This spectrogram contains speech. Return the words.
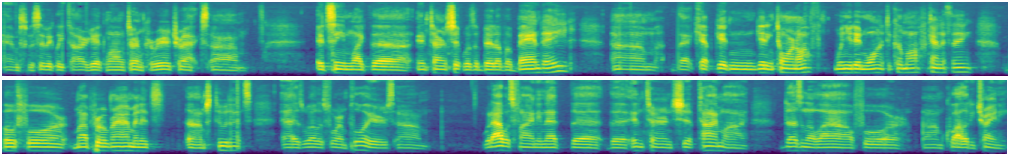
and specifically target long-term career tracks. Um, it seemed like the internship was a bit of a band-aid um, that kept getting getting torn off when you didn't want it to come off kind of thing both for my program and its um, students as well as for employers. Um, what i was finding that the the internship timeline doesn't allow for um, quality training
